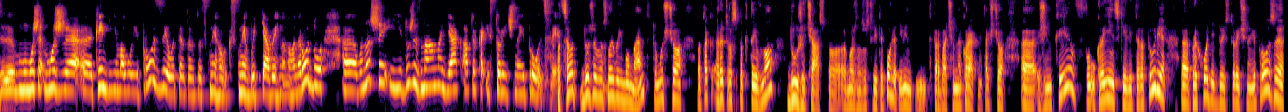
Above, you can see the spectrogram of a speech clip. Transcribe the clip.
е, може, може, е, крім її малої прози, от, от, от, з книг з книг буття вигнаного народу, е, вона ще і дуже знана як авторка історичної прози. Оце от дуже важливий момент, тому що отак ретроспективно дуже часто е, можна зустріти погляд, і він тепер бачимо некоректний. Так що е, жінки в українській літературі е, приходять до історичної прози е,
